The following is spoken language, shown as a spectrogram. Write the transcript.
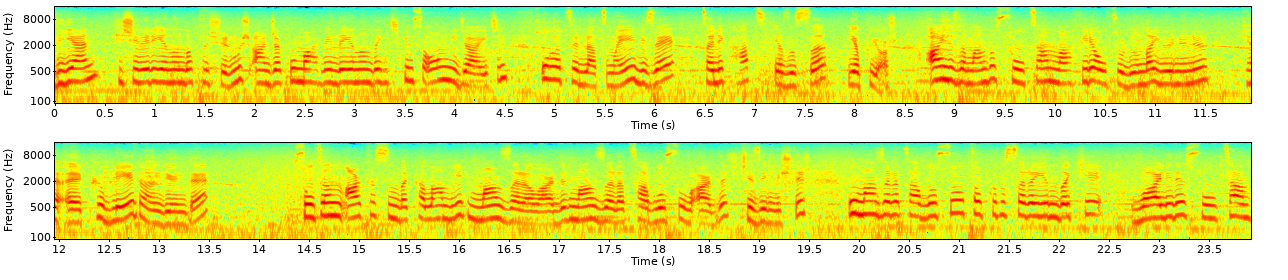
diyen kişileri yanında taşırmış. Ancak bu mahvilde yanında hiç kimse olmayacağı için bu hatırlatmayı bize talikat yazısı yapıyor. Aynı zamanda sultan mahfile oturduğunda yönünü e, kıbleye döndüğünde Sultanın arkasında kalan bir manzara vardır. Manzara tablosu vardır, çizilmiştir. Bu manzara tablosu Topkapı Sarayı'ndaki Valide Sultan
